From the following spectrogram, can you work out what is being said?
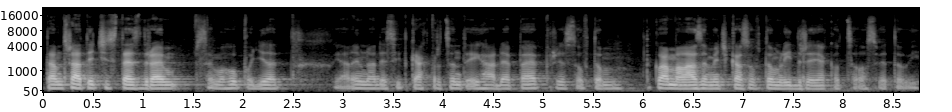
tam třeba ty čisté zdroje se mohou podílet, já nevím, na desítkách procent jejich HDP, protože jsou v tom, taková malá zemička, jsou v tom lídři jako celosvětoví.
